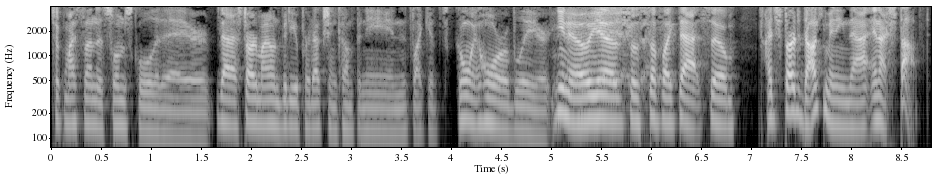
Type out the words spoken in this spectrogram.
took my son to swim school today or that I started my own video production company and it's like it's going horribly or you know, you know, yeah, so exactly. stuff like that. So I just started documenting that and I stopped.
